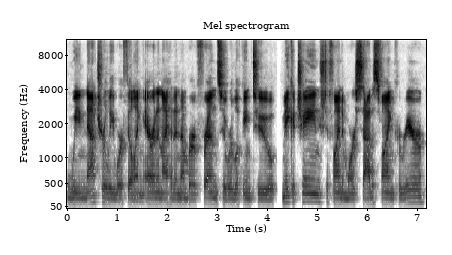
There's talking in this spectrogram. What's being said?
we naturally were filling. Aaron and I had a number of friends who were looking to make a change, to find a more satisfying career.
